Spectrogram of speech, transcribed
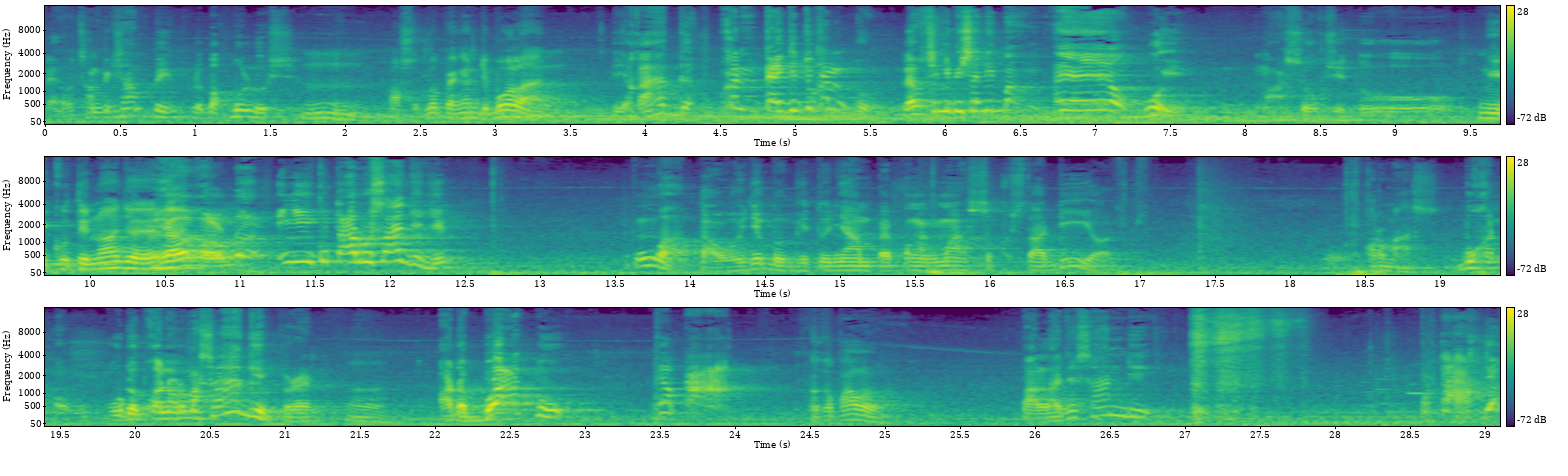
Lewat samping-samping, lebak bulus. Hmm, maksud lu pengen jebolan? Ya kagak, kan kayak gitu kan tuh. Lewat sini bisa nih bang, ayo ayo. Woi, masuk situ. Ngikutin aja ya. Ya kalau udah ikut arus aja Jim. Enggak taunya begitu nyampe pengen masuk stadion. Ormas. Bukan, udah bukan ormas lagi, friend. Eh, ada batu petak ke kepala lu. palanya Sandi petak ya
